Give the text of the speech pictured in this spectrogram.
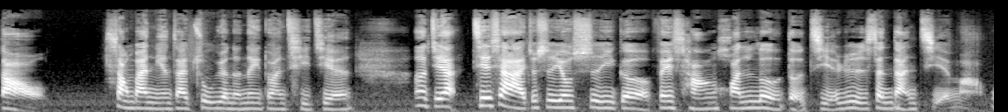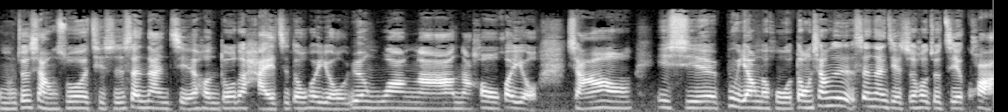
到上半年在住院的那段期间。那接接下来就是又是一个非常欢乐的节日——圣诞节嘛。我们就想说，其实圣诞节很多的孩子都会有愿望啊，然后会有想要一些不一样的活动，像是圣诞节之后就接跨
